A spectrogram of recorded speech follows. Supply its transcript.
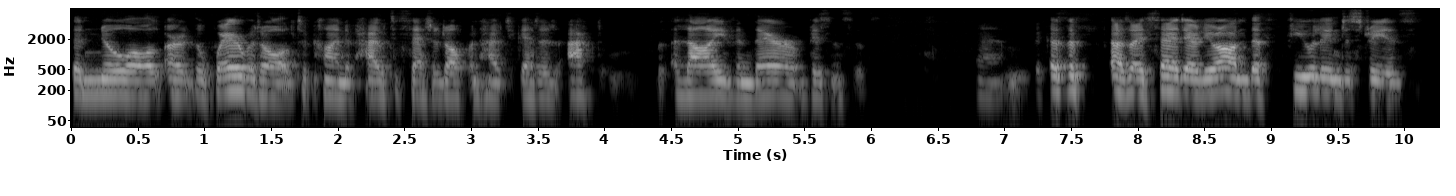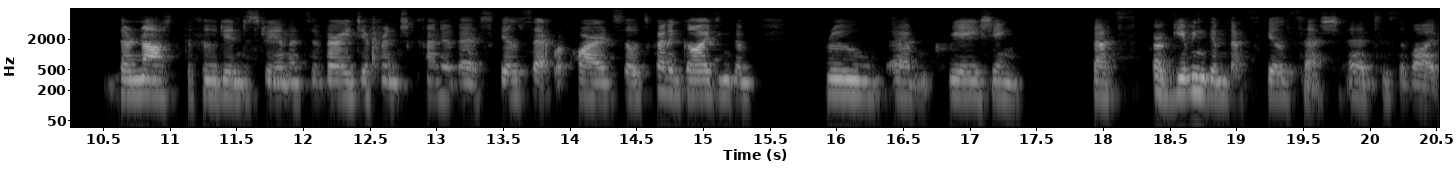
the know all or the wherewithal to kind of how to set it up and how to get it act alive in their businesses. Um, because the, as I said earlier on, the fuel industry is they're not the food industry, and it's a very different kind of a skill set required. So it's kind of guiding them through um, creating that or giving them that skill set uh, to survive,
